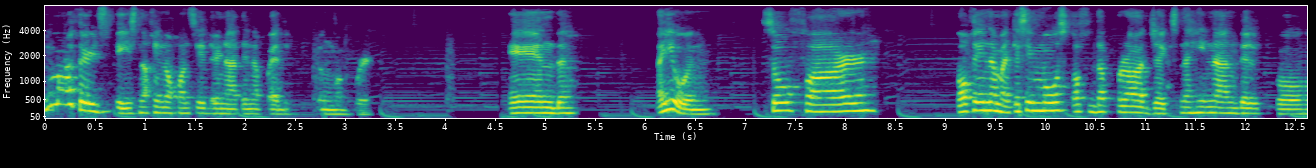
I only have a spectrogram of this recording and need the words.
yung mga third space na kino-consider natin na pwede kang mag-work. And ayun, so far okay naman kasi most of the projects na hinandle ko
